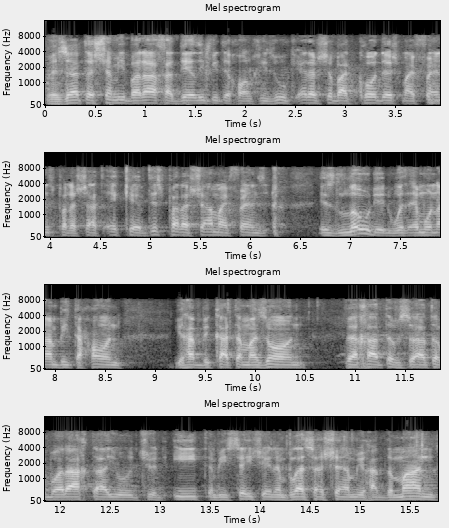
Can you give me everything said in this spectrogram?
Bezat Hashem Yibarach, daily bitachon chizuk, erev Shabbat Kodesh, my friends, Parashat Ekev. This parasha, my friends, is loaded with emunam bitachon. You have Birkat Hamazon, ve'achat v'sata barachta. You should eat and be satiated and bless Hashem. You have the man.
